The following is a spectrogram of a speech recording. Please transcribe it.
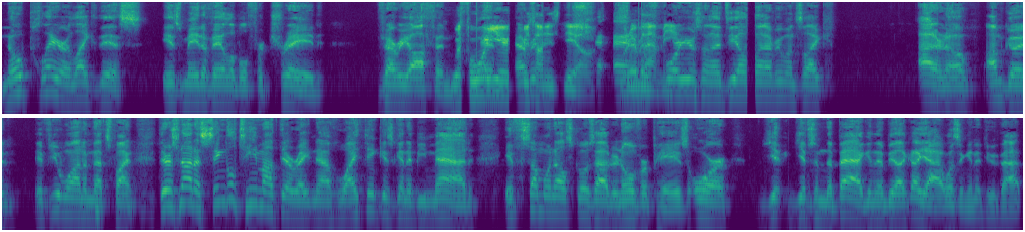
no player like this is made available for trade very often With four And years every- on his deal. whatever that four means. years on the deal, and everyone's like, I don't know, I'm good. If you want him, that's fine. There's not a single team out there right now who I think is going to be mad if someone else goes out and overpays or gi- gives him the bag, and they'll be like, "Oh yeah, I wasn't going to do that."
